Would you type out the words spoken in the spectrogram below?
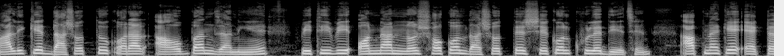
মালিকের দাসত্ব করার আহ্বান জানিয়ে পৃথিবী অন্যান্য সকল দাসত্বের শেকল খুলে দিয়েছেন। আপনাকে একটা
